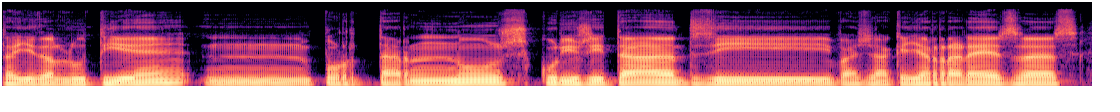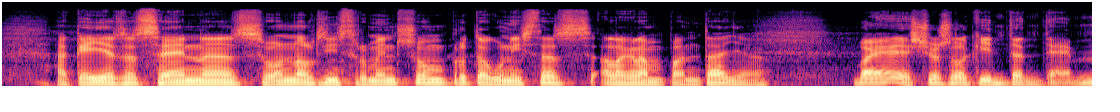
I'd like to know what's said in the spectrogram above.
taller del Luthier mm, portant-nos curiositats i, vaja, aquelles rareses, aquelles escenes on els instruments són protagonistes a la gran pantalla. Bé, això és el que intentem.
